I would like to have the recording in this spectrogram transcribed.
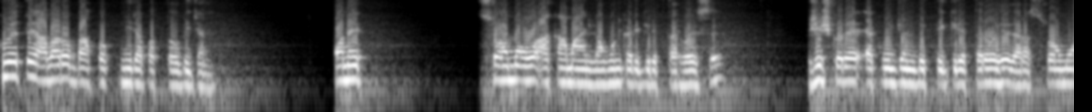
কুয়েতে আবারও ব্যাপক নিরাপত্তা অভিযান। অনেক শ্রম ও আকাম আইন লঙ্ঘনকারী গ্রেপ্তার হয়েছে। বিশেষ করে একুশজন ব্যক্তি গ্রেপ্তার হয়েছে যারা শ্রম ও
